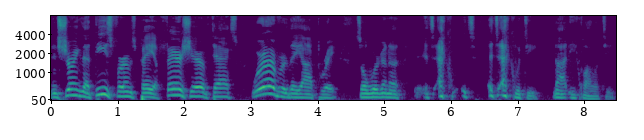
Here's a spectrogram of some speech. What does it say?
ensuring that these firms pay a fair share of tax wherever they operate. So we're going to it's equ- it's it's equity, not equality.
